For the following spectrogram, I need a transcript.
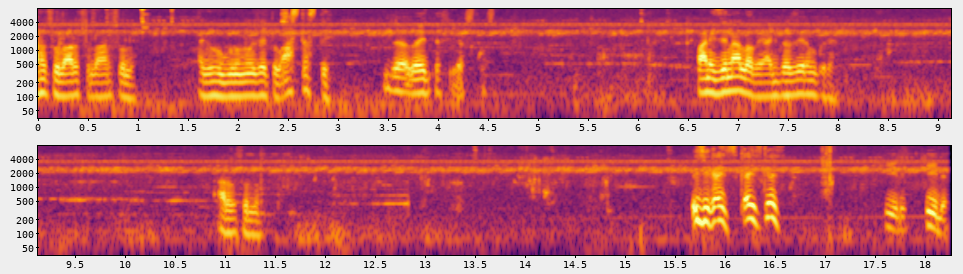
আরও চলো আরও চলো আরও চলো। আগে হুগুলো মরে যেত আস্তে আস্তে। যা যাইতেছি আস্তে আস্তে। পানি যে না লড়ে আট বাজে এরম করে। আরও চলো। এই যে গাইস গাইস গাইস কি রে কি রে?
